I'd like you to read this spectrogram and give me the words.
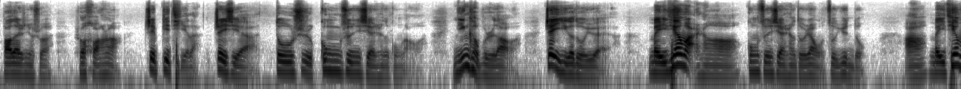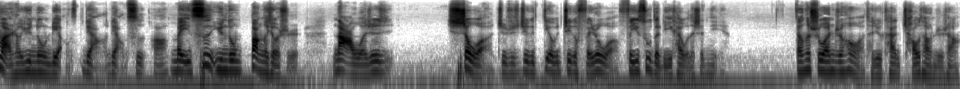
包大人就说：“说皇上，这别提了，这些都是公孙先生的功劳啊。您可不知道啊，这一个多月呀，每天晚上啊，公孙先生都让我做运动啊，每天晚上运动两两两次啊，每次运动半个小时，那我这瘦啊，就是这个掉这个肥肉啊，飞速的离开我的身体。”当他说完之后啊，他就看朝堂之上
